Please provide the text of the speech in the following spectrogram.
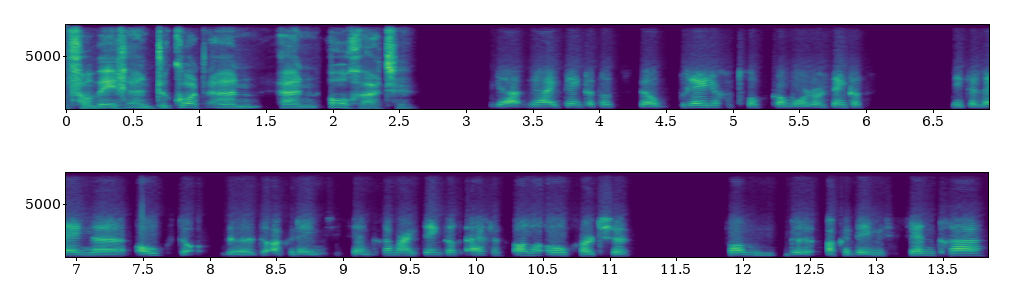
vanwege een tekort aan, aan oogartsen. Ja, ja, ik denk dat dat wel breder getrokken kan worden. Ik denk dat niet alleen uh, ook de, de, de, academische centra, maar ik denk dat eigenlijk alle oogartsen van de academische centra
